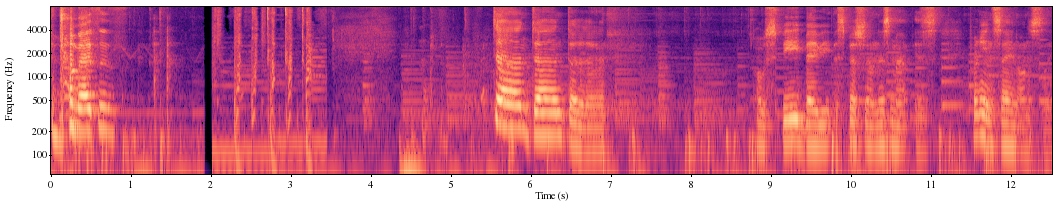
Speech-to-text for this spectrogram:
Dumbasses. Dun dun dun dun dun. Oh, speed, baby, especially on this map, is pretty insane, honestly.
